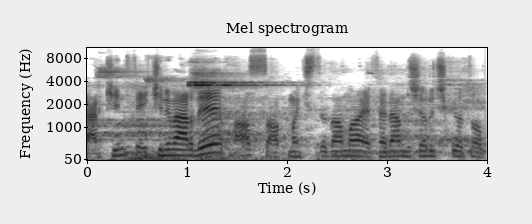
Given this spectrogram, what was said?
Berkin fake'ini verdi. Pas atmak istedi ama Efe'den dışarı çıkıyor top.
